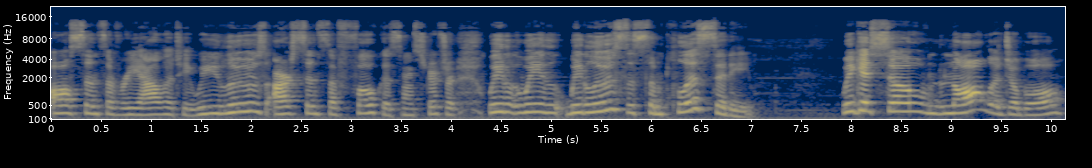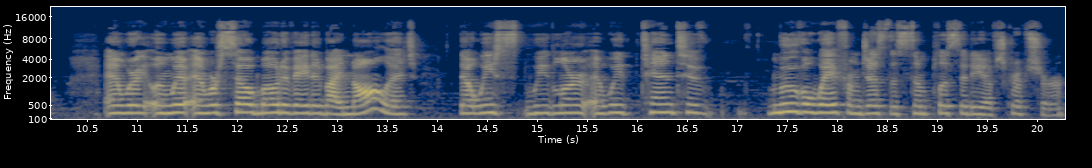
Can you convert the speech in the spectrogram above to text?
all sense of reality. We lose our sense of focus on scripture. We we we lose the simplicity we get so knowledgeable and we're and we're and we're so motivated by knowledge that we we learn and we tend to move away from just the simplicity of scripture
